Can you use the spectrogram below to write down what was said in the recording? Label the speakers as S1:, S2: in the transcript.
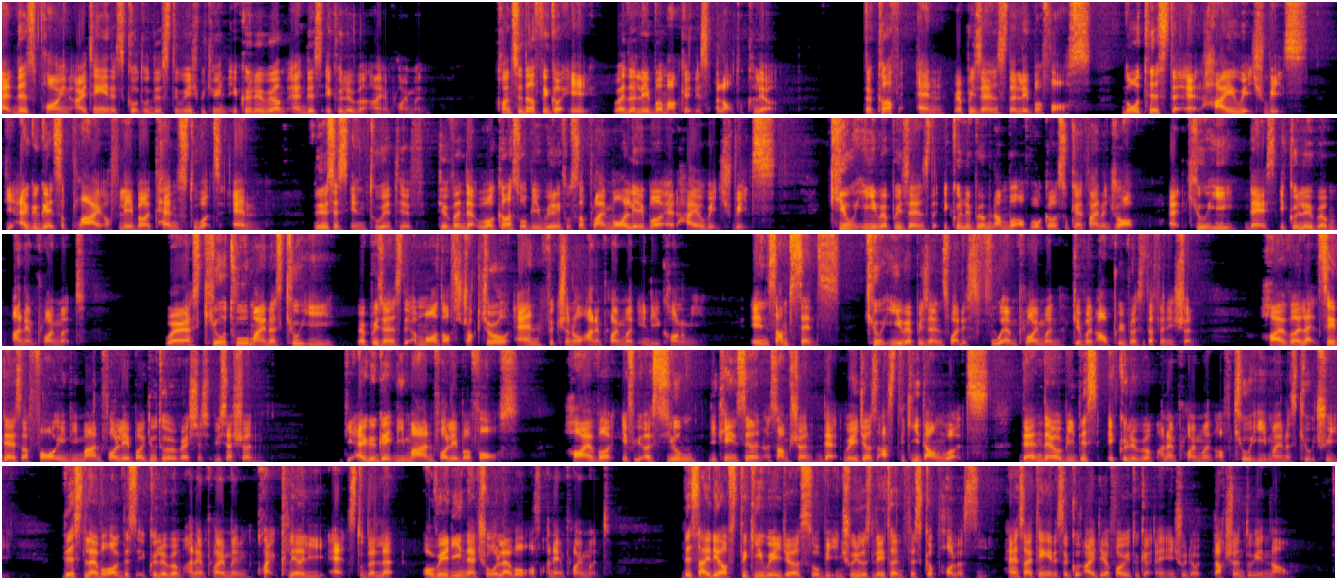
S1: At this point, I think it is good to distinguish between equilibrium and disequilibrium unemployment. Consider figure A, where the labour market is allowed to clear. The curve N represents the labour force. Notice that at high wage rates, the aggregate supply of labour tends towards N. This is intuitive, given that workers will be willing to supply more labour at higher wage rates. QE represents the equilibrium number of workers who can find a job. At QE, there is equilibrium unemployment. Whereas Q2 minus QE represents the amount of structural and frictional unemployment in the economy. In some sense, QE represents what is full employment given our previous definition. However, let's say there's a fall in demand for labour due to a recession. The aggregate demand for labour falls. However, if we assume the Keynesian assumption that wages are sticky downwards, then there will be disequilibrium unemployment of QE minus Q3. This level of disequilibrium unemployment quite clearly adds to the already natural level of unemployment. This idea of sticky wages will be introduced later in fiscal policy, hence I think it is a good idea for you to get an introduction to it now.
